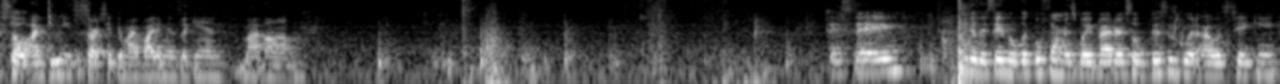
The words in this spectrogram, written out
so i do need to start taking my vitamins again. My um they say because they say the liquid form is way better. So this is what i was taking.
